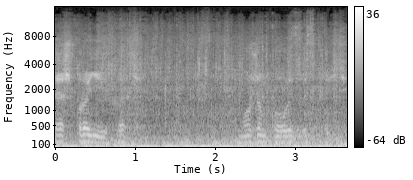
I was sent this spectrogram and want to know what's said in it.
теж проїхати. Можемо когось зустріти.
